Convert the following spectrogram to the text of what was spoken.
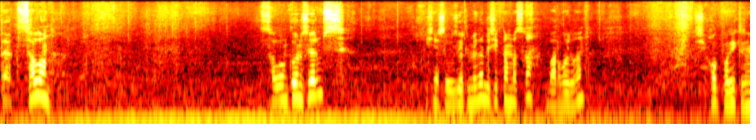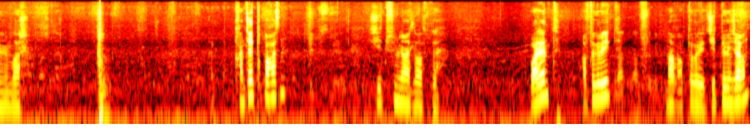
так салон салон көріністеріміз ешнәрсе өзгертілмеген решеттен басқа бар қойылған чехол поликлинин бар қанша айттық бағасын жетпіс миллион айтылып жатыпты вариант автокредит нақ автокредит жетпеген жағын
